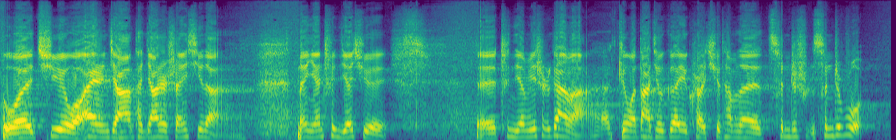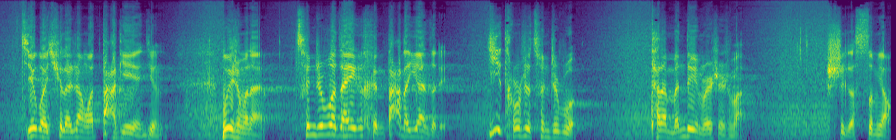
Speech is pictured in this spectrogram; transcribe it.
我去我爱人家，他家是山西的，那年春节去，呃，春节没事干嘛，跟我大舅哥一块去他们的村支村支部，结果去了让我大跌眼镜。为什么呢？村支部在一个很大的院子里，一头是村支部。他的门对门是什么？是个寺庙。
